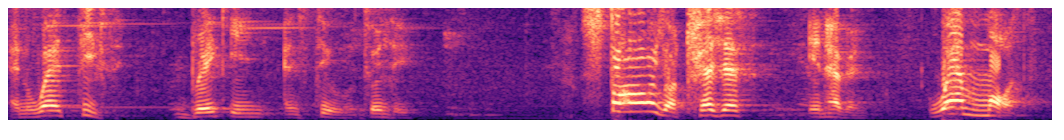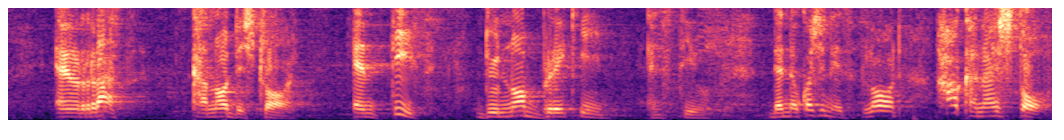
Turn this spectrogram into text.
and where thieves break in and steal. 20. Store your treasures in heaven, where moth and rust cannot destroy, and thieves do not break in and steal. Then the question is, Lord, how can I store?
